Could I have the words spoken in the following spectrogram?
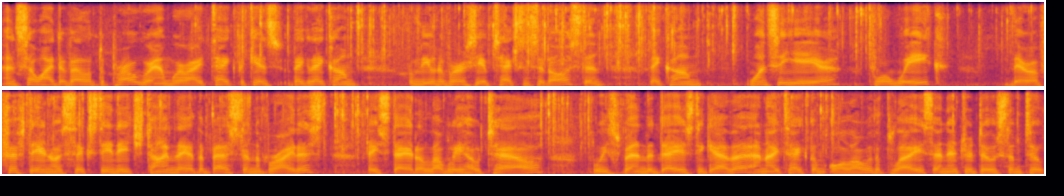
And so I developed a program where I take the kids. They they come from the University of Texas at Austin. They come once a year for a week. There are 15 or 16 each time. They are the best and the brightest. They stay at a lovely hotel. We spend the days together, and I take them all over the place and introduce them to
